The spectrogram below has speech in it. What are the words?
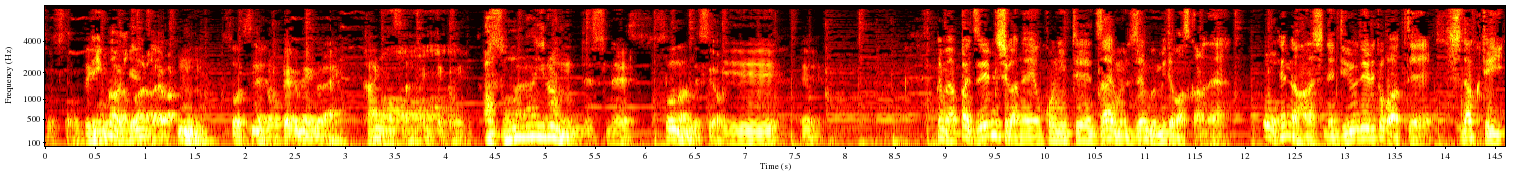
そうそう。で、今現在は、うん、そうですね、600名ぐらい会員さんがいてくれる。あ、そんないるんですね。そうなんですよ。ええええでもやっぱり税理士がね、横にいて財務全部見てますからね。変な話ね、デューデリとかだってしなくていい、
